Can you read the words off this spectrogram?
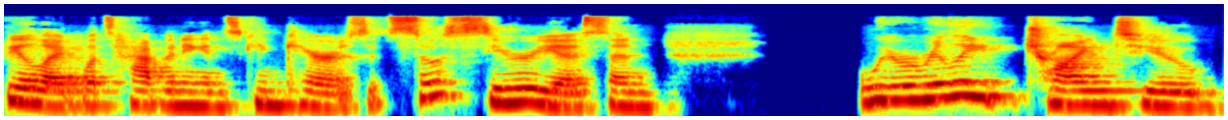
feel like what's happening in skincare is it's so serious and we were really trying to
